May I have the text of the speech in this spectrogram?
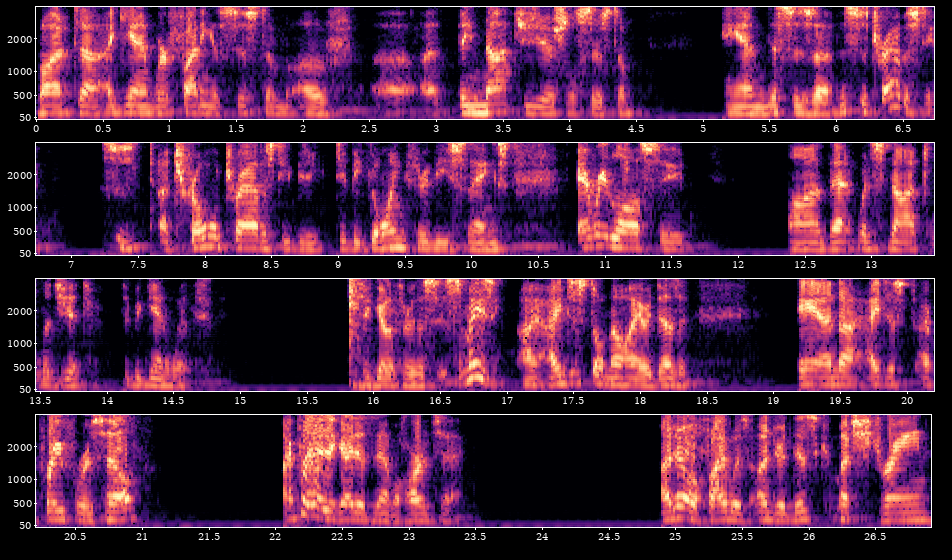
But uh, again, we're fighting a system of uh, the not judicial system, and this is a this is a travesty. This is a total travesty to be, to be going through these things. Every lawsuit on that was not legit to begin with. To go through this, it's amazing. I, I just don't know how he does it, and I, I just I pray for his health. I pray the guy doesn't have a heart attack. I don't know if I was under this much strain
